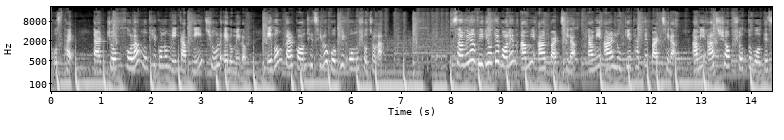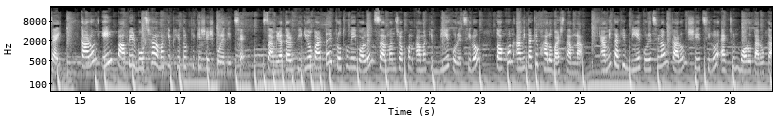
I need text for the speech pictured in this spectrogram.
অবস্থায়। তার চোখ ফোলা, মুখে কোনো মেকআপ নেই, চুল এলোমেলো এবং তার কণ্ঠে ছিল গভীর অনুশোচনা। সামিরা ভিডিওতে বলেন, আমি আর পারছি না। আমি আর লুকিয়ে থাকতে পারছি না। আমি আজ সব সত্য বলতে চাই। কারণ এই পাপের বোঝা আমাকে ভেতর থেকে শেষ করে দিচ্ছে। সামিরা তার ভিডিও বার্তায় প্রথমেই বলেন, সালমান যখন আমাকে বিয়ে করেছিল, তখন আমি তাকে ভালোবাসতাম না। আমি তাকে বিয়ে করেছিলাম কারণ সে ছিল একজন বড় তারকা।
